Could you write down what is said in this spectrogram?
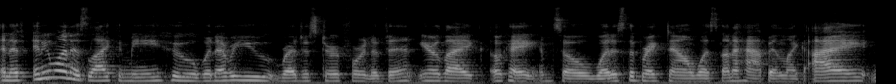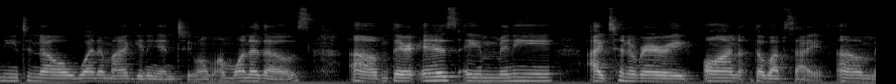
And if anyone is like me, who whenever you register for an event, you're like, okay, and so what is the breakdown? What's going to happen? Like, I need to know what am I getting into? I'm, I'm one of those. Um, there is a mini itinerary on the website. Um,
